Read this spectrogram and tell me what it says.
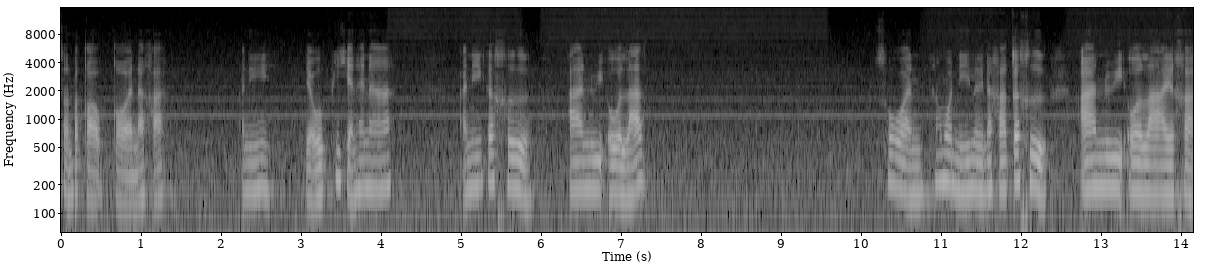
ส่วนประกอบก่อนนะคะ อันนี้เดี๋ยวพี่เขียนให้นะ อันนี้ก็คืออันวิโอลัสส่วนทั้งหมดนี้เลยนะคะก็คืออันวิโอไลค่ะ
